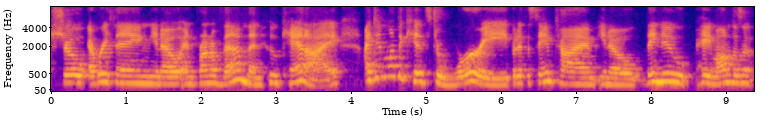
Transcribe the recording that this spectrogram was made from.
show everything, you know, in front of them, then who can I? I didn't want the kids to worry, but at the same time, you know, they knew, hey, mom doesn't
